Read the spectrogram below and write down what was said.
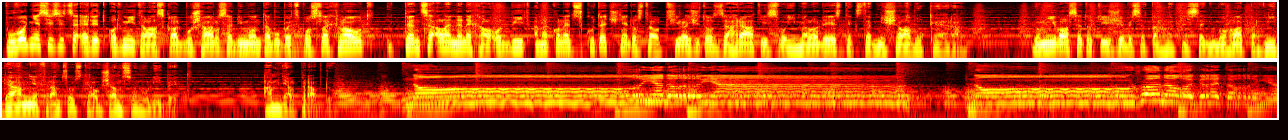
Původně si sice Edith odmítala skladbu Charlesa Dimonta vůbec poslechnout, ten se ale nenechal odbít a nakonec skutečně dostal příležitost zahrát ji svoji melodii s textem Michela Vokera. Domníval se totiž, že by se tahle píseň mohla první dámě francouzského šansonu líbit. A měl pravdu. No, rien de rien. No, je ne regrette rien.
